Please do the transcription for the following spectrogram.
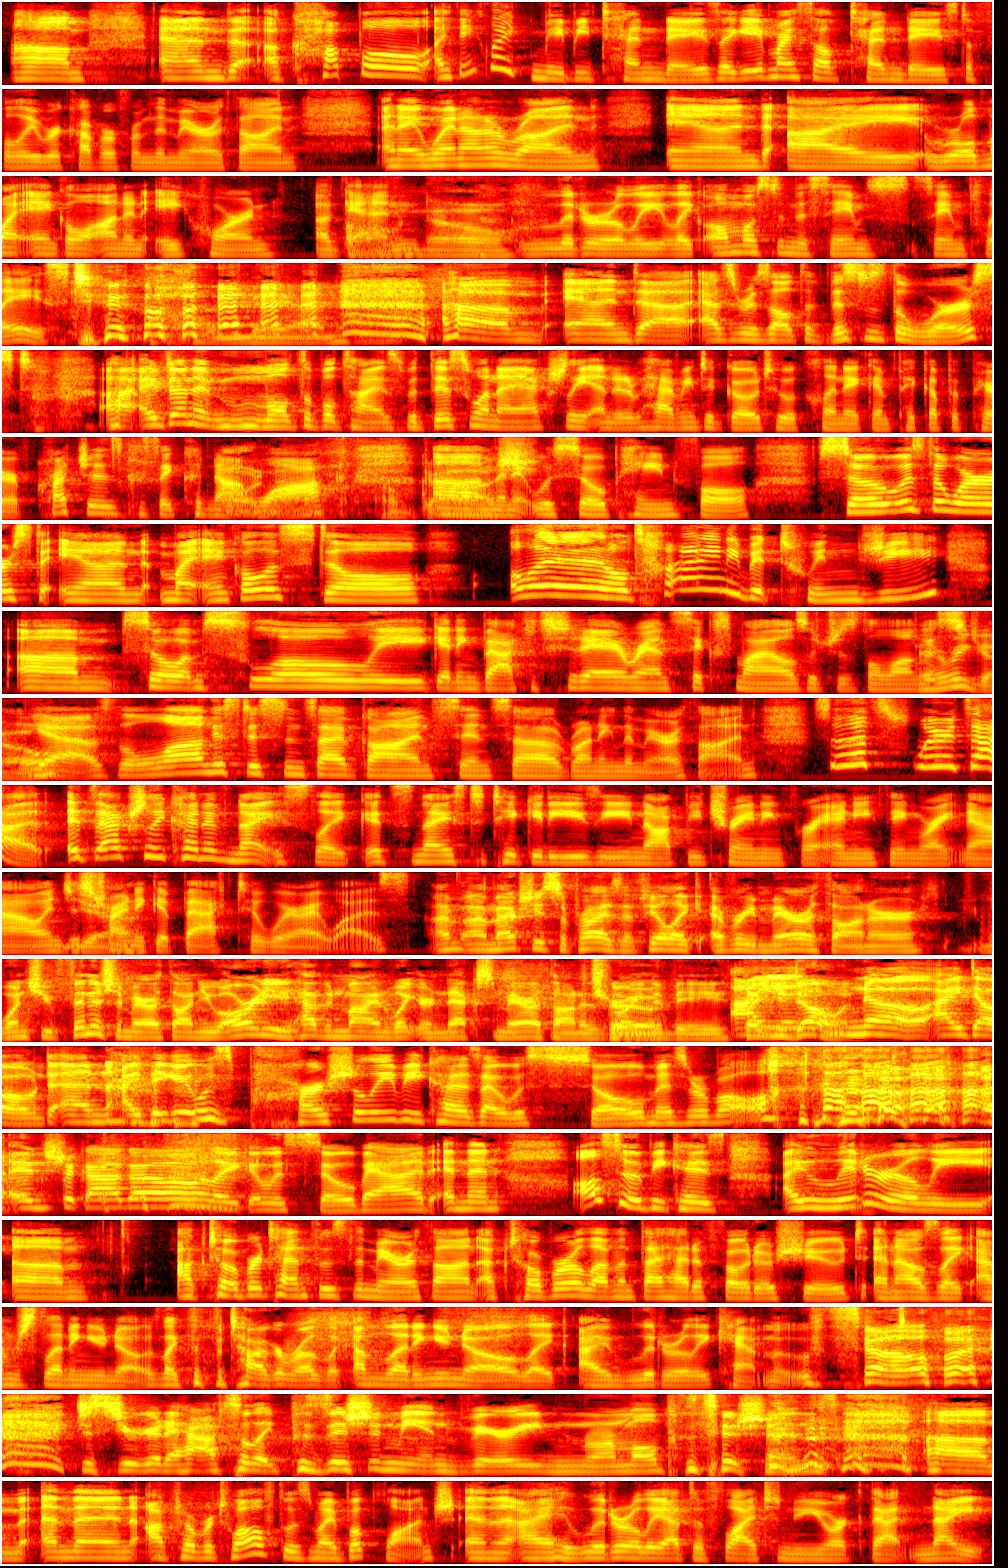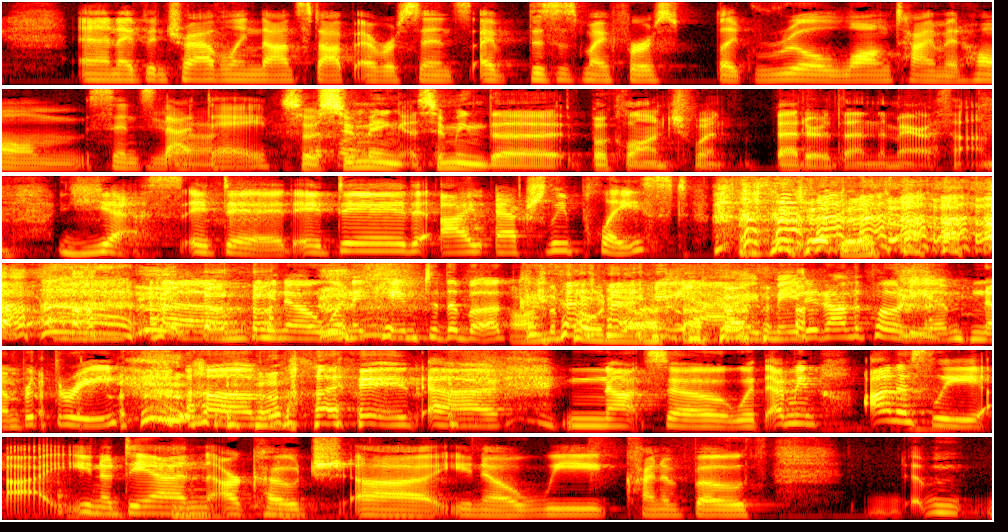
Um, and a couple, I think like maybe 10 days. I gave myself 10 days to fully recover from the marathon. And I went on a run and I rolled my ankle on an acorn again. Oh, no. Literally, like almost in the same same place too. Oh man. um, and uh, as a result of this was the worst. Uh, I've done it multiple times, but this one I actually ended up having to go to a clinic and pick up a pair of crutches because I could not Oh, no. walk, Oh, um, and it was so painful. So it was the worst, and my ankle is still. A little tiny bit twingy. Um, so I'm slowly getting back to today. I ran six miles, which is the longest. There we go. Yeah, it was the longest distance I've gone since uh, running the marathon. So that's where it's at. It's actually kind of nice. Like it's nice to take it easy, not be training for anything right now, and just Yeah. trying to get back to where I was. I'm, I'm actually surprised. I feel like every marathoner, once you finish a marathon, you already have in mind what your next marathon is True. going to be, but I, you don't. No, I don't. And I think it was partially because I was so miserable in Chicago. Like it was so bad. And then also because I literally, um, October 10th was the marathon. October 11th, I had a photo shoot, and I was like, I'm just letting you know. Like the photographer, I was like, I'm letting you know, like I literally can't move. So just you're gonna have to like position me in very normal positions. um, and then October 12th was my book launch, and I literally had to fly to New York that night. And I've been traveling nonstop ever since. I this is my first like real long time at home since Yeah. that day. So assuming assuming the book launch went better than the marathon. Yes, it did. It did. I actually placed. um, you know, when it came to the book On the podium. yeah, I made it on the podium, number three. Um, but uh, not so with. I mean, honestly, I, you know, Dan, our coach, uh, you know, we kind of both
